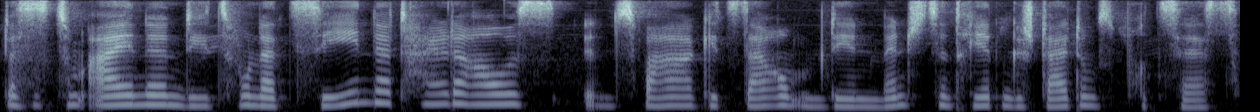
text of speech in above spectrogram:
Das ist zum einen die 210, der Teil daraus. Und zwar geht es darum, um den menschzentrierten Gestaltungsprozess.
